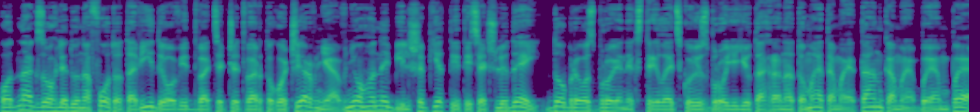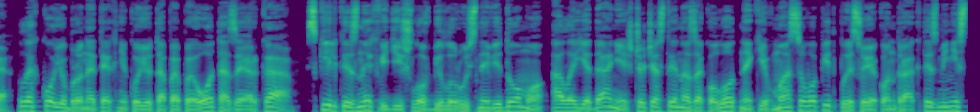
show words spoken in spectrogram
Однак, з огляду на фото та відео від 24 червня в нього не більше 5 тисяч людей, добре озброєних стрілецькою зброєю та гранатометами, танками, БМП, легкою бронетехнікою та ППО та ЗРК. Скільки з них відійшло в Білорусь, невідомо, але є дані, що частина заколотників масово підписує контракти з міністерством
